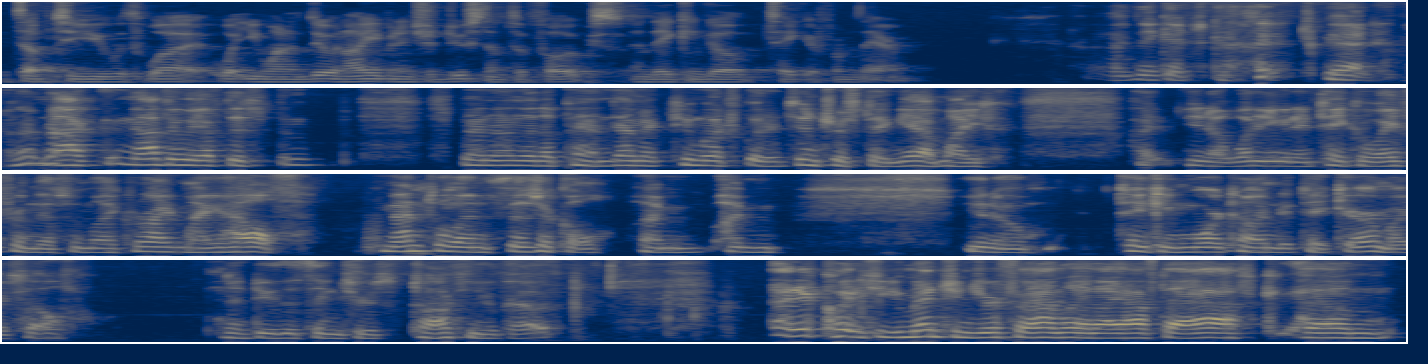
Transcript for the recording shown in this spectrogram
it's up to you with what what you want to do, and I'll even introduce them to folks, and they can go take it from there. I think it's good. It's good. Not not that we have to spend spend under the pandemic too much, but it's interesting. Yeah, my, I, you know, what are you going to take away from this? I'm like, right, my health, mental and physical. I'm I'm, you know, taking more time to take care of myself and do the things you're talking about. And you mentioned your family, and I have to ask, um,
